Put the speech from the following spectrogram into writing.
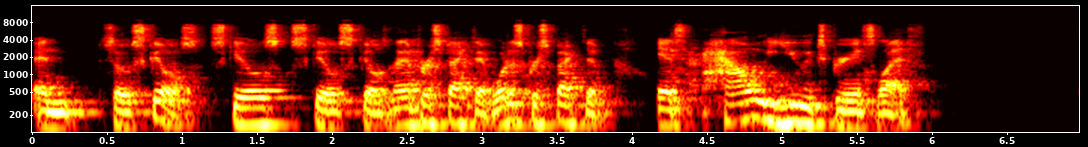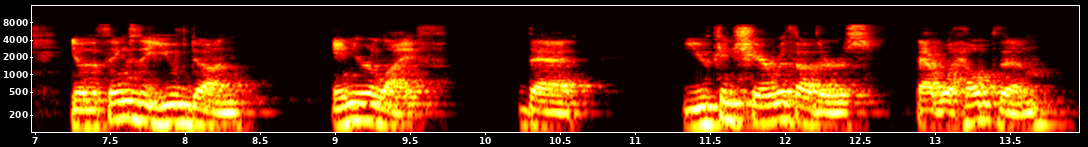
And so skills, skills, skills, skills. And perspective. What is perspective? It's how you experience life. You know, the things that you've done in your life that you can share with others that will help them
